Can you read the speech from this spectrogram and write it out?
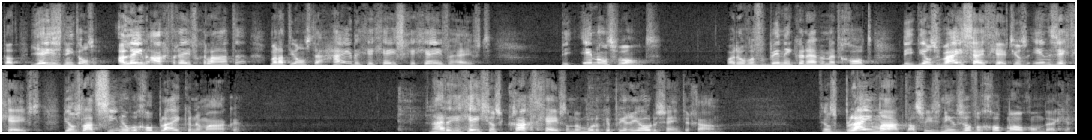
dat Jezus niet ons alleen achter heeft gelaten, maar dat hij ons de Heilige Geest gegeven heeft. Die in ons woont. Waardoor we verbinding kunnen hebben met God. Die, die ons wijsheid geeft, die ons inzicht geeft. Die ons laat zien hoe we God blij kunnen maken. Een Heilige Geest die ons kracht geeft om door moeilijke periodes heen te gaan. Die ons blij maakt als we iets nieuws over God mogen ontdekken.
